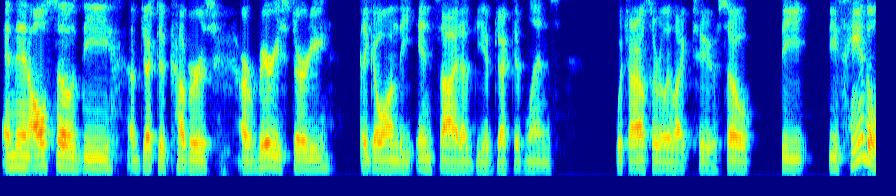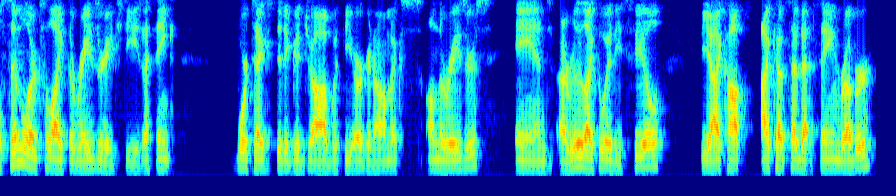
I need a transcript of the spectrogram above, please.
And then also the objective covers are very sturdy. They go on the inside of the objective lens which I also really like too. So the these handle similar to like the Razor HDs. I think Vortex did a good job with the ergonomics on the razors, and I really like the way these feel. The eye, cups, eye cups have that same rubber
